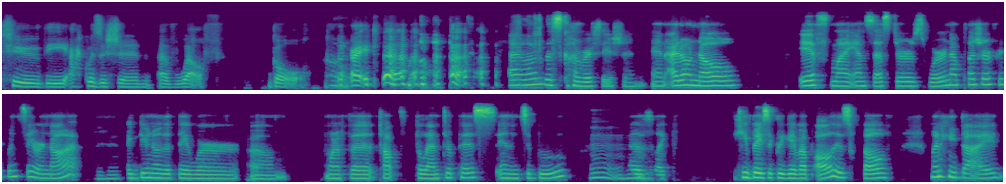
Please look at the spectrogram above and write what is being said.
to the acquisition of wealth goal oh. right i love this conversation and i don't know if my ancestors were in a pleasure frequency or not mm-hmm. i do know that they were um, one of the top philanthropists in cebu mm-hmm. as like he basically gave up all his wealth when he died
